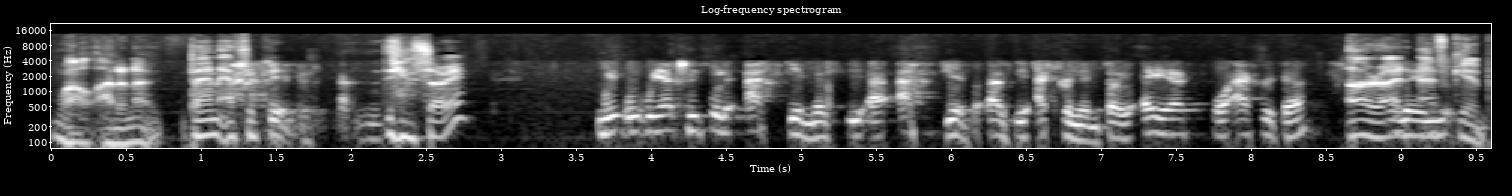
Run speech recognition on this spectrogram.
well, I don't know, Pan African. Sorry. We, we actually call it AFGIM as the uh, AFGIB as the acronym. So AF for Africa. All right, AFGIB.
